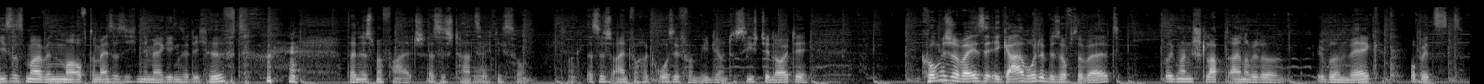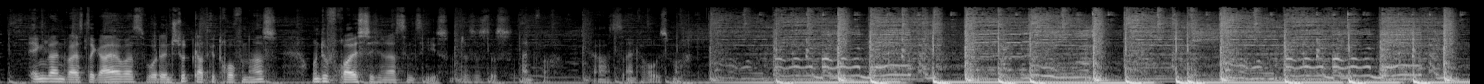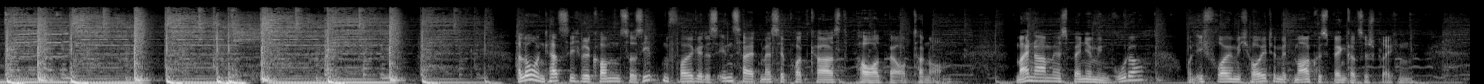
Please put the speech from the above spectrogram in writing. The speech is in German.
hieß es mal, wenn man auf der Messe sich nicht mehr gegenseitig hilft, dann ist man falsch. Es ist tatsächlich ja. so. Okay. Es ist einfach eine große Familie und du siehst die Leute, komischerweise, egal wo du bist auf der Welt, irgendwann schlappt einer wieder über den Weg, ob jetzt England, weiß der Geier was, wo du in Stuttgart getroffen hast und du freust dich, wenn du das dann siehst. Und das ist das einfach, ja, was es einfach ausmacht. Hallo und herzlich willkommen zur siebten Folge des Inside Messe Podcast Powered by Octanorm. Mein Name ist Benjamin Bruder und ich freue mich heute mit Markus Benker zu sprechen.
